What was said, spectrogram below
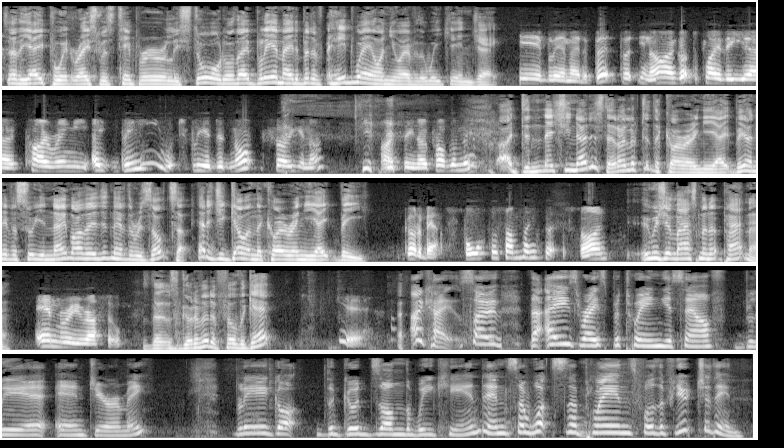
so the A point race was temporarily stalled, although Blair made a bit of headway on you over the weekend, Jack. Yeah, Blair made a bit, but you know, I got to play the uh, Kairangi 8B, which Blair did not, so you know, I see no problem there. I didn't actually notice that. I looked at the Kairangi 8B. I never saw your name. Oh, they didn't have the results up. How did you go in the Kairangi 8B? Got about fourth or something, so that's fine. Who was your last minute partner? Anne Marie Russell. That was good of her to fill the gap. Yeah. Okay, so the A's race between yourself, Blair, and Jeremy. Blair got the goods on the weekend, and so what's the plans for the future then?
